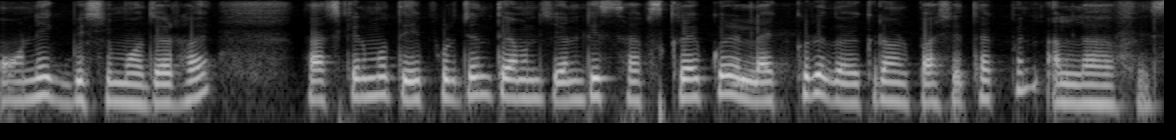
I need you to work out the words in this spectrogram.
অনেক বেশি মজার হয়। আজকের মতো এই পর্যন্ত। আমার চ্যানেলটি সাবস্ক্রাইব করে লাইক করে, দয়া করে আমার পাশে থাকবেন। আল্লাহ হাফেজ।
